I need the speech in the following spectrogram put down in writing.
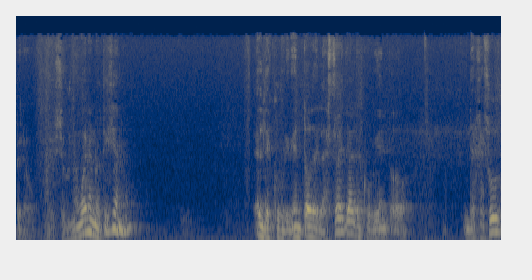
Pero eso es una buena noticia, ¿no? El descubrimiento de la estrella, el descubrimiento de Jesús,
